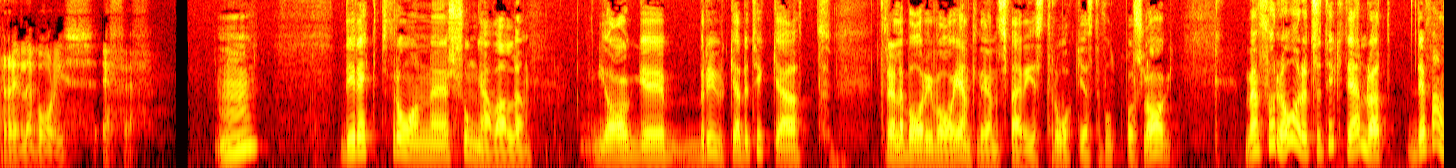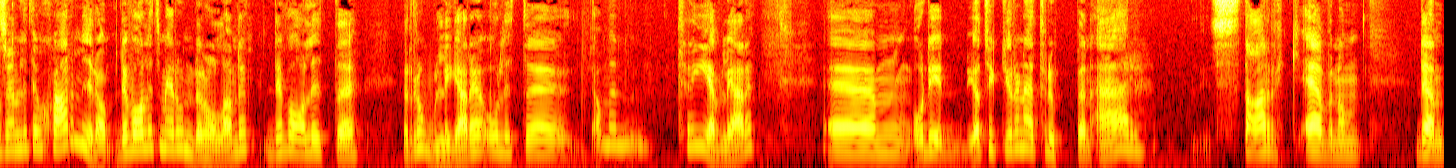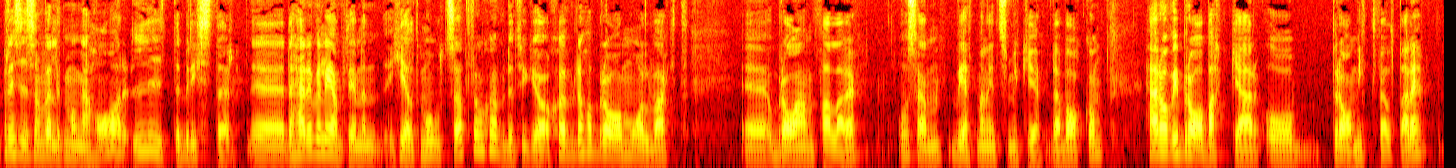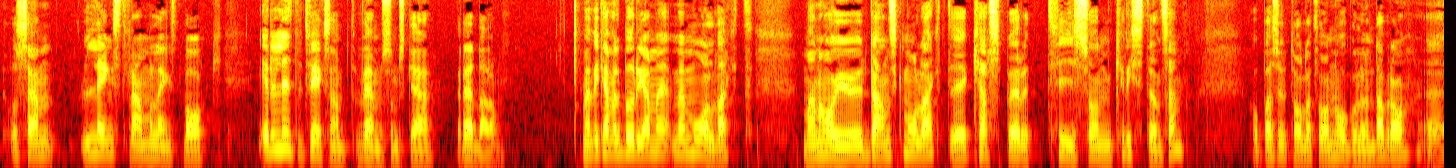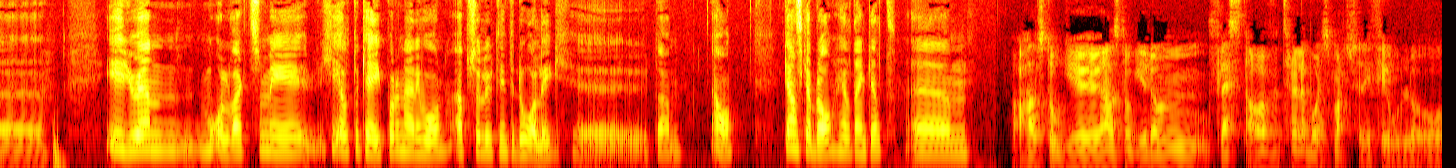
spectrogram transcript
Trelleborgs FF. Mm. Direkt från eh, Tjongavallen. Jag eh, brukade tycka att Trelleborg var egentligen Sveriges tråkigaste fotbollslag. Men förra året så tyckte jag ändå att det fanns en liten charm i dem. Det var lite mer underhållande. Det var lite roligare och lite, ja men, trevligare. Um, och det, jag tycker den här truppen är stark, även om den, precis som väldigt många har, lite brister. Uh, det här är väl egentligen en helt motsatt från Skövde tycker jag. Skövde har bra målvakt uh, och bra anfallare. Och sen vet man inte så mycket där bakom. Här har vi bra backar och bra mittfältare. Och sen längst fram och längst bak är det lite tveksamt vem som ska rädda dem. Men vi kan väl börja med, med målvakt. Man har ju dansk målvakt, eh, Kasper Tison Christensen. Hoppas uttalet var någorlunda bra. Eh, är ju en målvakt som är helt okej okay på den här nivån. Absolut inte dålig. Eh, utan ja, ganska bra helt enkelt. Eh, ja, han, stod ju, han stod ju de flesta av Trelleborgs matcher i fjol och,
